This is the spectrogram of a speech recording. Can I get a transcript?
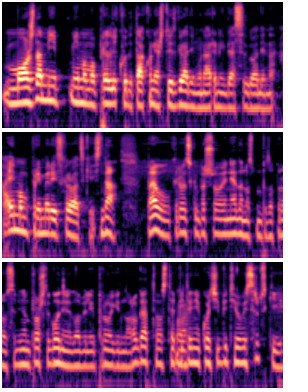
možda mi imamo priliku da tako nešto izgradimo u narednih 10 godina. A imamo primere iz Hrvatske isto. Da, pa evo u Hrvatskoj baš ovaj, nedavno smo zapravo sredinom prošle godine dobili prvog jednoroga, te ostaje da. pitanje ko će biti ovaj srpski,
